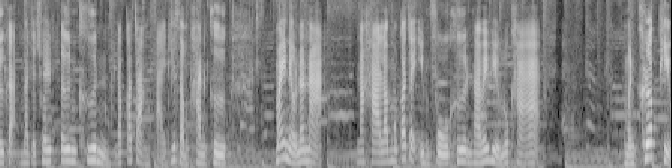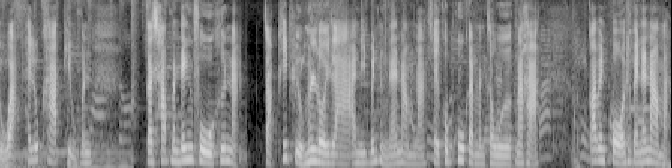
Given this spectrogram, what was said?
ลึกๆอะมันจะช่วยตื้นขึ้น แล้วก็จ่างใสที่สำคัญคือ ไม่เหนียวเนอะหนะนะคะ แล้วมันก็จะอิ่มฟูขึ้นทำให้ผิวลูกค้า เหมือนเคลือบผิวอะให้ลูกค้าผิวมันกระชับมันเด้งฟูขึ้นอะจากที่ผิวมันโรยลา อันนี้เป็นถึงแนะนำนะ ใช้ควบคู่กันมันจะเวิร์กนะคะ ก็เป็นโปรที่เป็นแนะนำอะ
